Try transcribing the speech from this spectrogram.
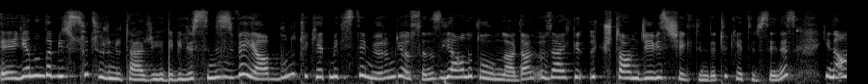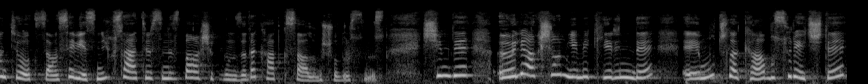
E, yanında bir süt ürünü tercih edebilirsiniz veya bunu tüketmek istemiyorum diyorsanız yağlı tohumlardan özellikle 3 tam ceviz şeklinde tüketirseniz yine antioksidan seviyesini yükseltirsiniz. Bağışıklığınıza da katkı sağlamış olursunuz. Şimdi öğle akşam yemeklerinde e, mutlaka bu süreçte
